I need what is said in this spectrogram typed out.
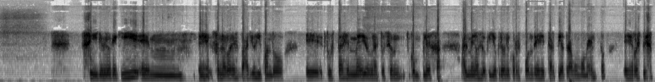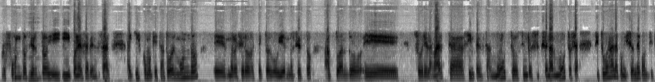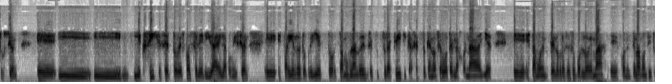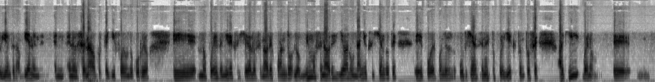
Sí, yo creo que aquí em, eh, son errores varios y cuando eh, tú estás en medio de una situación compleja, al menos lo que yo creo que corresponde es estar pie atrás un momento, eh, respirar profundo, ¿cierto? y, ponerse a pensar. Aquí es como que está todo el mundo, eh, me refiero respecto al gobierno, ¿cierto? Actuando eh, sobre la marcha, sin pensar mucho, sin reflexionar mucho. O sea, si tú vas a la Comisión de Constitución eh, y, y, exige, ¿cierto?, ver con celeridad y la Comisión eh, está viendo otro proyecto, estamos hablando de infraestructura crítica, ¿cierto?, que no se vota en la jornada de ayer, eh, estamos en pleno proceso por lo demás, con el tema constituyente también en, en, el Senado, porque allí fue donde ocurrió, no puedes venir a exigir a los senadores cuando los mismos senadores llevan un año exigiéndote poder poner urgencia en estos proyectos. Entonces, aquí, bueno, eh,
